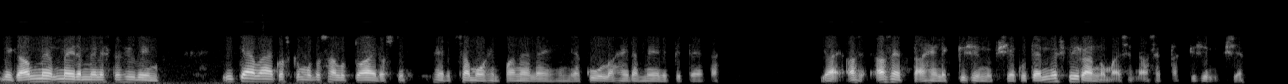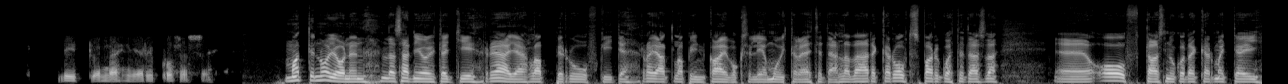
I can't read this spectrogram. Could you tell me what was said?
Mikä on me, meidän mielestä hyvin ikävää, koska me oltaisiin haluttu aidosti heidät samoihin paneeleihin ja kuulla heidän mielipiteitä ja asettaa heille kysymyksiä, kuten myös viranomaisille asettaa kysymyksiä liittyen näihin eri prosesseihin. Matti Nojonen, läsänjoitaji Rääjä Lappi Ruufkiit ja Rajat Lapin kaivokselle ja muita että täällä vähän rohtusparku, että tässä Eh, något där man ei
